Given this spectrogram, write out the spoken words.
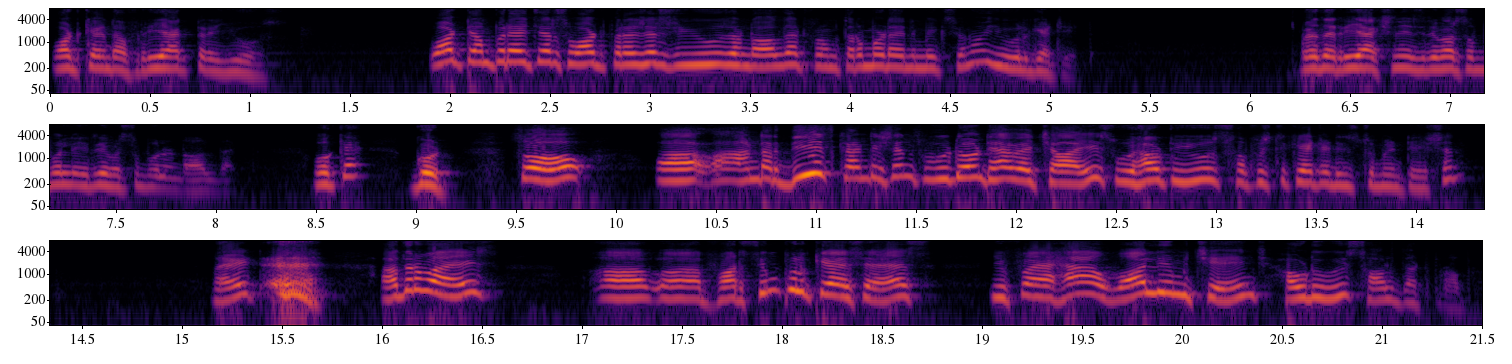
What kind of reactor use? What temperatures, what pressures you use and all that from thermodynamics you know you will get it, whether reaction is reversible, irreversible and all that. Okay, good. So, uh, under these conditions we do not have a choice, we have to use sophisticated instrumentation, right. Otherwise, uh, uh, for simple cases, if I have volume change, how do we solve that problem?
